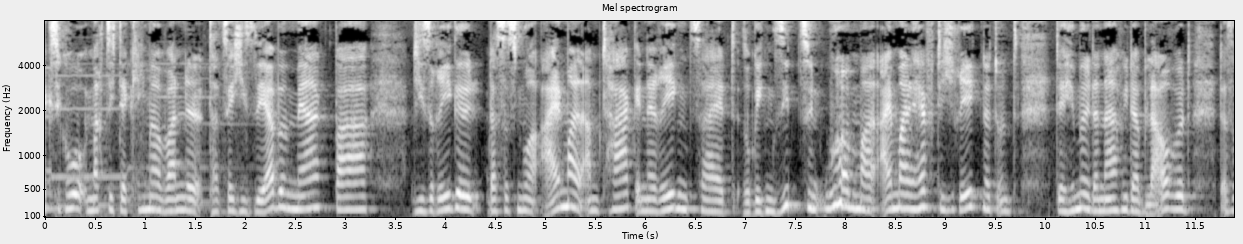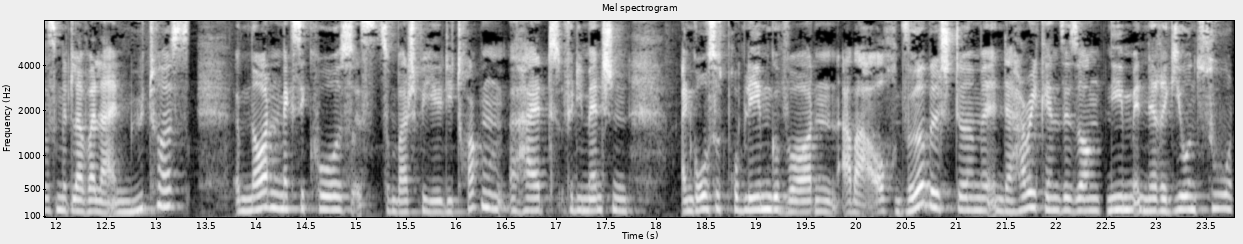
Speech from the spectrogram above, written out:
Mexiko macht sich der Klimawandel tatsächlich sehr bemerkbar. Diese Regel, dass es nur einmal am Tag in der Regenzeit, so gegen 17 Uhr, mal einmal heftig regnet und der Himmel danach wieder blau wird, das ist mittlerweile ein Mythos. Im Norden Mexikos ist zum Beispiel die Trockenheit für die Menschen ein großes Problem geworden, aber auch Wirbelstürme in der Hurricane-Saison nehmen in der Region zu.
